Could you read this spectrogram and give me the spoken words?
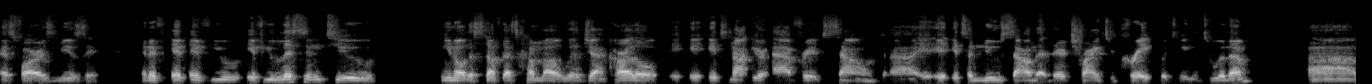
as far as music. And if if you if you listen to, you know, the stuff that's come out with Jack Harlow, it, it's not your average sound. Uh, it, it's a new sound that they're trying to create between the two of them. Uh,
